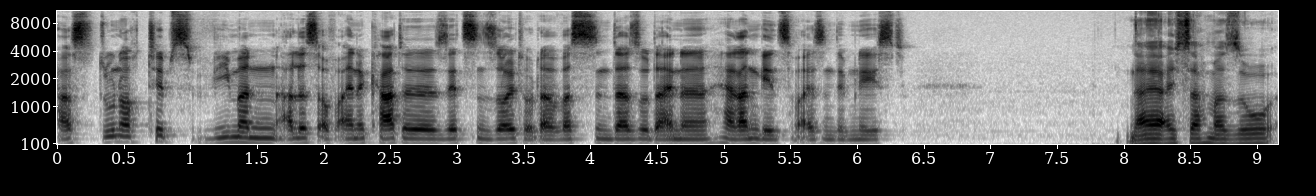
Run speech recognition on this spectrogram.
Hast du noch Tipps, wie man alles auf eine Karte setzen sollte oder was sind da so deine Herangehensweisen demnächst? Naja, ich sag mal so,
